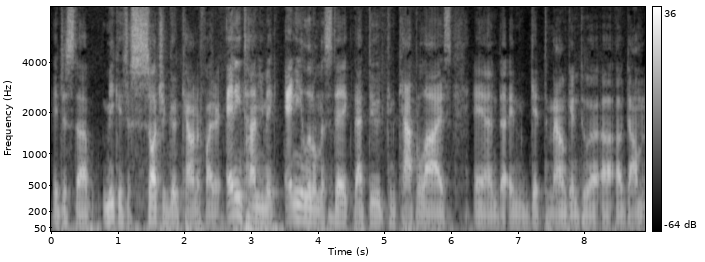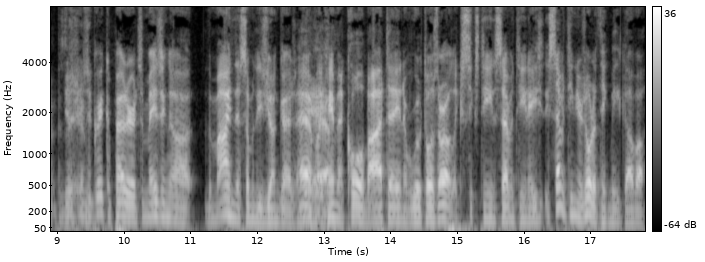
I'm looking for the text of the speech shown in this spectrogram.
It just uh, Mica is just such a good counter fighter. Anytime you make any little mistake, that dude can capitalize and uh, and get to mount get into a, a, a dominant position. He's a great competitor. It's amazing uh, the mind that some of these young guys have. Like him and Cole Abate and Rutos, they're all like 16, 17, 18, 17 years old, I think, Mica Galvao.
